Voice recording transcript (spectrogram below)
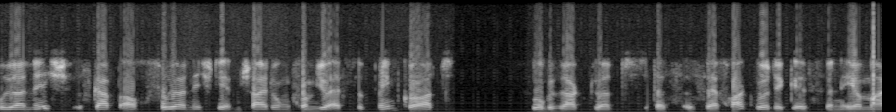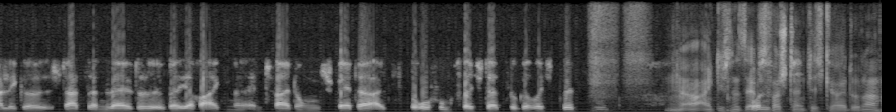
früher nicht. Es gab auch früher nicht die Entscheidung vom US Supreme Court, wo gesagt wird, dass es sehr fragwürdig ist, wenn ehemalige Staatsanwälte über ihre eigenen Entscheidungen später als Berufungsrichter zu Gericht sitzen. Ja, eigentlich eine Selbstverständlichkeit, Und, oder?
